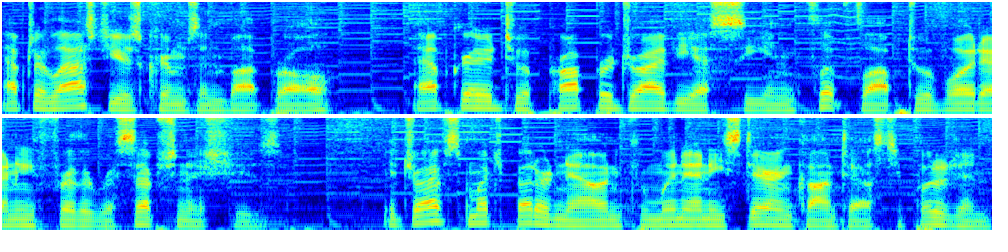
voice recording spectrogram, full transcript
after last year's Crimson Bot Brawl, I upgraded to a proper drive ESC and flip-flop to avoid any further reception issues. It drives much better now and can win any staring contest you put it in.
